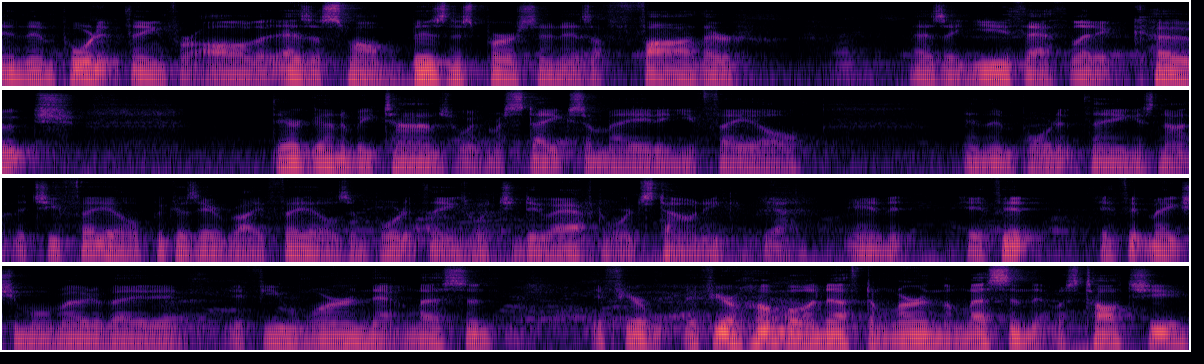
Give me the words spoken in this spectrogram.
and the important thing for all of it, as a small business person, as a father, as a youth athletic coach, there are going to be times where mistakes are made and you fail. And the important thing is not that you fail because everybody fails. Important thing is what you do afterwards, Tony. Yeah. And if it if it makes you more motivated, if you learn that lesson, if you're if you're humble enough to learn the lesson that was taught you,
